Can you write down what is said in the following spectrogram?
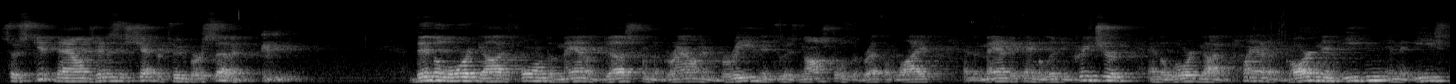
So skip down, Genesis chapter 2, verse 7. then the Lord God formed the man of dust from the ground and breathed into his nostrils the breath of life, and the man became a living creature. And the Lord God planted a garden in Eden in the east,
